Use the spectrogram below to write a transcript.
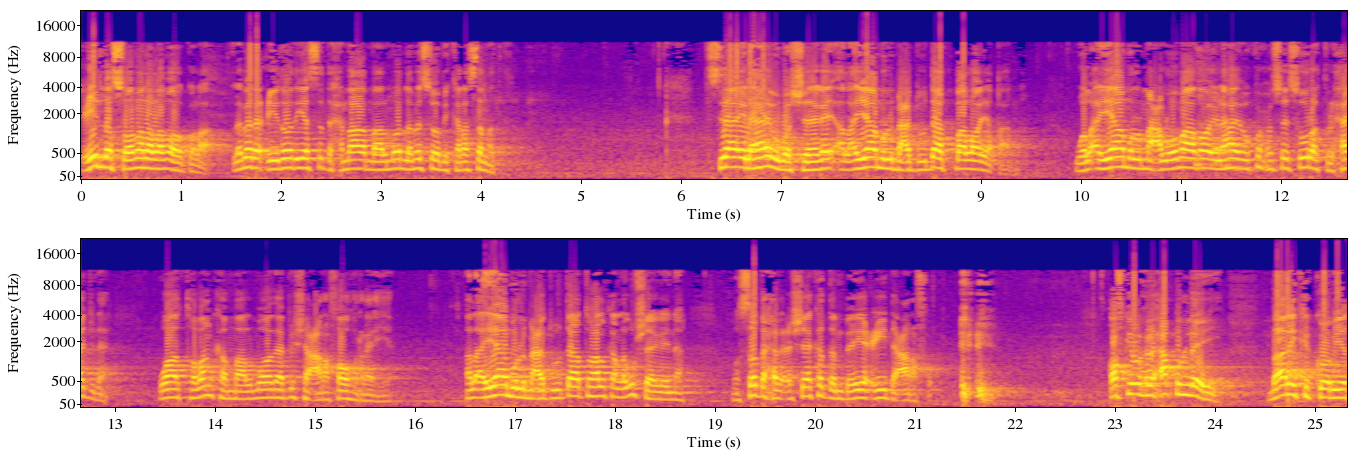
ciid la soomana lama ogola labada ciidood iyo saddex maalmood lama soomi kara sanadka sidaa ilaahay uba sheegay alayaamu اlmacduudaat baa loo yaqaana walayaamu اlmacluumaat oo ilaahay uu ku xusay suuraة اlxajna waa tobanka maalmoodee bisha carafo horeeya alayaamu اlmacduudaat oo halkan lagu sheegayna waa saddexda cishee ka dambeeya ciidda carafo qofkii wuxuu xaq u leeyahy maalinka koob iyo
